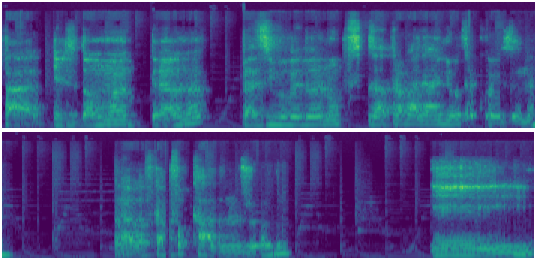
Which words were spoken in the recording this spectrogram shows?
tá, eles dão uma grana para a desenvolvedora não precisar trabalhar em outra coisa, né? Para ela ficar focada no jogo. E,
